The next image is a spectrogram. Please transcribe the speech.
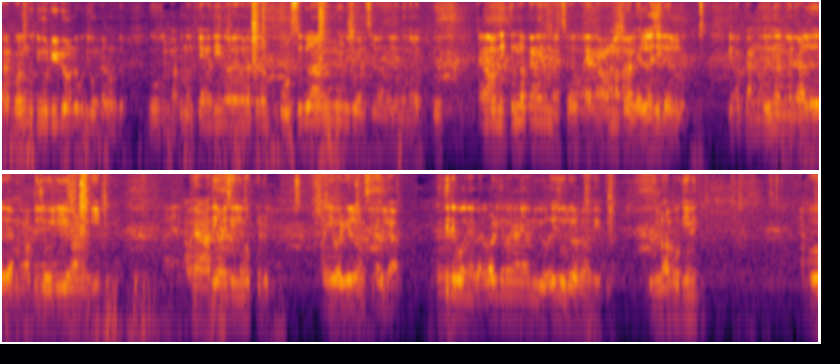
പലപ്പോഴും ബുദ്ധിമുട്ടിയിട്ടുണ്ട് ബുദ്ധിമുട്ടാറുണ്ട്. ഗൂഗിൾ മാപ്പ് നോക്കിയാൽ മതി എന്ന് പറയുമ്പോൾ അത്തരം പോസിബിളാണെന്ന് എനിക്ക് മനസ്സിലാവുന്നില്ല. നിങ്ങൾക്ക് എറണാകുളം നിൽക്കുന്നവർക്കാണെങ്കിൽ മനസ്സിലാവും. എറണാകുളം മാത്രമല്ല എല്ലാ ജില്ലകളിലും. ഇപ്പോൾ കണ്ണൂരിൽ നിന്ന് ഒരാൾ എറണാകുളത്ത് ജോലി ചെയ്യുവാണെങ്കിൽ അവൻ ആദ്യം അവിടെ ചെല്ലുമ്പോൾ പെടും. അവൻ ഈ വഴികൾ മനസ്സിലാവില്ല. എന്തിനു പോകുന്നത് വെള്ളം അടിക്കുന്നവനാണെങ്കിൽ അവന് യൂറേ ജോലി അവിടെ അറിയത്തില്ല ഉള്ള മതി അപ്പോൾ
